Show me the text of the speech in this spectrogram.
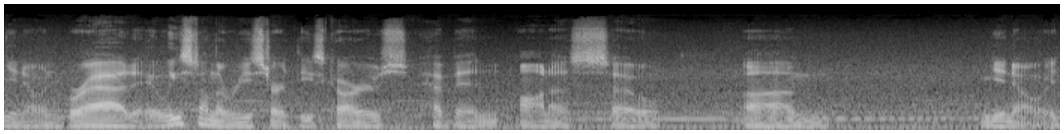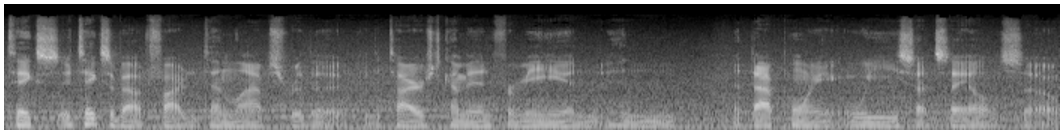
you know, and Brad, at least on the restart, these cars have been on us. So, um, you know, it takes it takes about five to 10 laps for the for the tires to come in for me, and, and at that point we set sail. So,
